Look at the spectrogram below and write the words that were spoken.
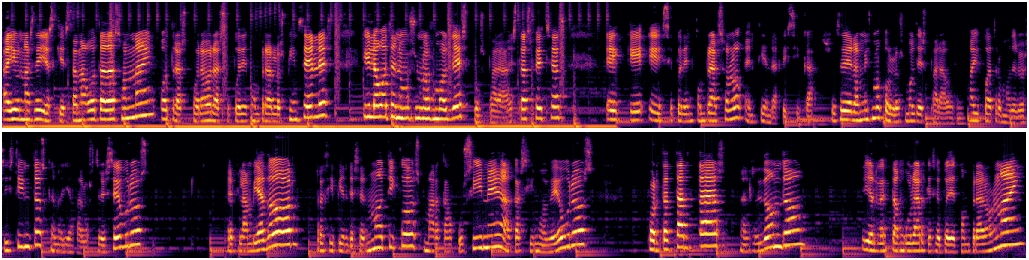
hay unas de ellas que están agotadas online, otras por ahora se puede comprar los pinceles y luego tenemos unos moldes pues para estas fechas eh, que se pueden comprar solo en tienda física. Sucede lo mismo con los moldes para horno. Hay cuatro modelos distintos que no llegan a los 3 euros. El flambeador, recipientes hermóticos, marca Cusine a casi 9 euros. Portatartas, el redondo y el rectangular que se puede comprar online.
